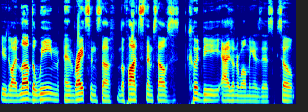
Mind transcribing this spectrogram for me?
even though I love the Wein and Wrightson and stuff, the plots themselves could be as underwhelming as this. So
